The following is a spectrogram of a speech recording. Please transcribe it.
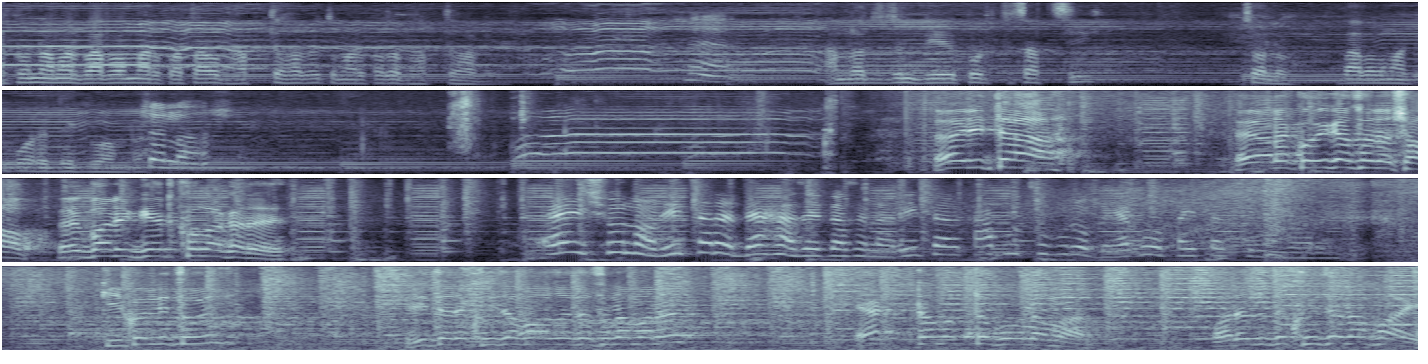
এখন আমার বাবা মার কথাও ভাবতে হবে তোমার কথা ভাবতে হবে। হ্যাঁ। আমরা দুজন বিয়ে করতে চাচ্ছি। চলো বাবা মাকে পরে দেখব আমরা। চলো এই রীতা এই ওরা কই গেছে রে সব? এই বাড়ির গেট খোলা করে? এই শোনো রিতারে দেখা যাইতাছে না। রিতার কাপড় চুপুরো ব্যাগও পাইতাছি না ঘরে। কি করলি তুই? ভিতরে খুঁজে পাওয়া যাচ্ছে না মানে? একটা মাত্র বোন আমার। পরে যদি খুঁজে না পাই,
